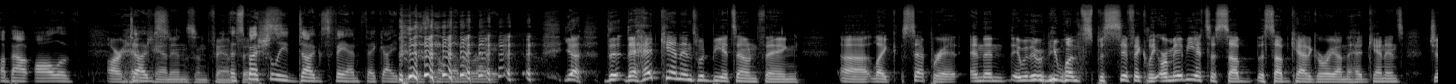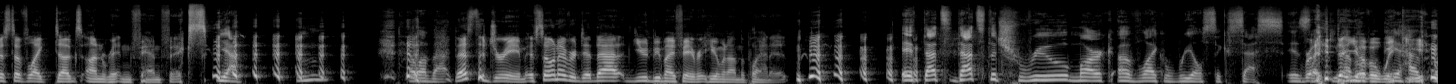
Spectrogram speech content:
about all of, Our Doug's- headcanons and fanfics. especially Doug's fanfic ideas. that he'll never write. yeah, the the headcanons would be its own thing, uh, like separate, and then it there would be one specifically, or maybe it's a sub a subcategory on the headcanons, just of like Doug's unwritten fanfics. Yeah. Mhm. I love that. That's the dream. If someone ever did that, you'd be my favorite human on the planet. if that's that's the true mark of like real success is Right, like that you have a wiki. have a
